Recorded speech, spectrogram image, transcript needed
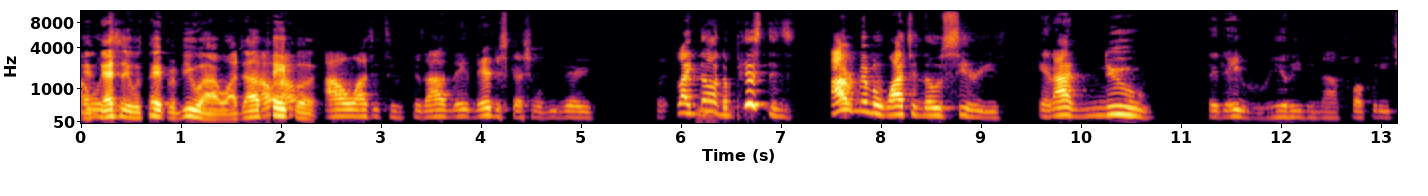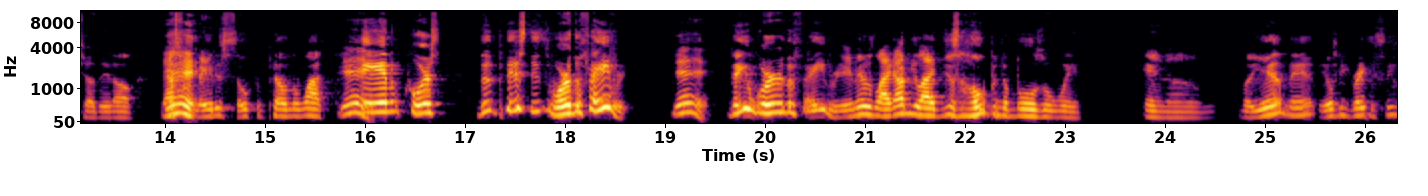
I if that too. shit was pay per view, I'd watch. I'll, I'll- pay I'll- for it. I'll watch it too because I they, their discussion would be very like dog the Pistons. I remember watching those series and I knew that they really did not fuck with each other at all. That's what made it so compelling to watch. Yeah, And of course, the Pistons were the favorite. yeah. They were the favorite, and it was like I'd be like just hoping the Bulls will win. And um, but yeah, man, it'll be great to see.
